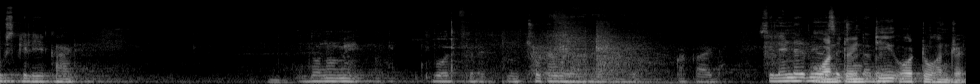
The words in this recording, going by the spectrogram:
हुक्स के लिए कार्ड है। दोनों में बहुत फ़र्क छोटा बड़ा है का कार्ड सिलेंडर भी वन ट्वेंटी 120 और टू हंड्रेड।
